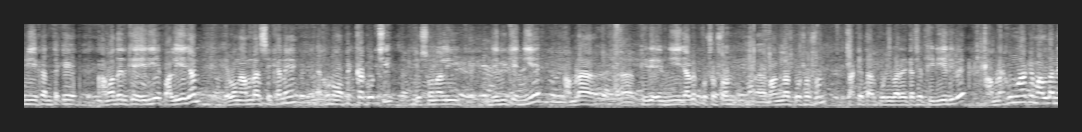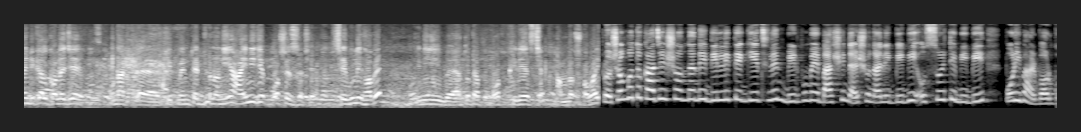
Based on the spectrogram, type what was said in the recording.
উনি এখান থেকে আমাদেরকে এড়িয়ে পালিয়ে যান এবং আমরা সেখানে এখনও অপেক্ষা করছি যে সোনালী দেবীকে নিয়ে আমরা ফিরে নিয়ে যাবে প্রশাসন বাংলার প্রশাসন। তাকে তার পরিবারের কাছে ফিরিয়ে দিবে। আমরা এখন ওনাকে মালদা মেডিকেল কলেজে ওনার ট্রিটমেন্টের জন্য নিয়ে আইনি যে প্রসেস আছে, সেগুলি হবে। তিনি এতটা পথ ফিরে এসছেন। আমরা সবাই প্রসঙ্গত কাজের সন্ধানে দিল্লিতে গিয়েছিলেন বীরভূমের বাসিন্দা সোনালী বিবি ও সুইটি বিবির পরিবারবর্গ।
